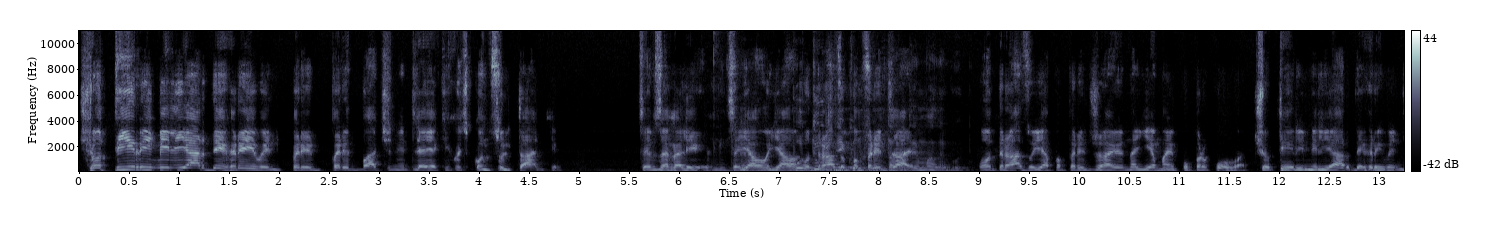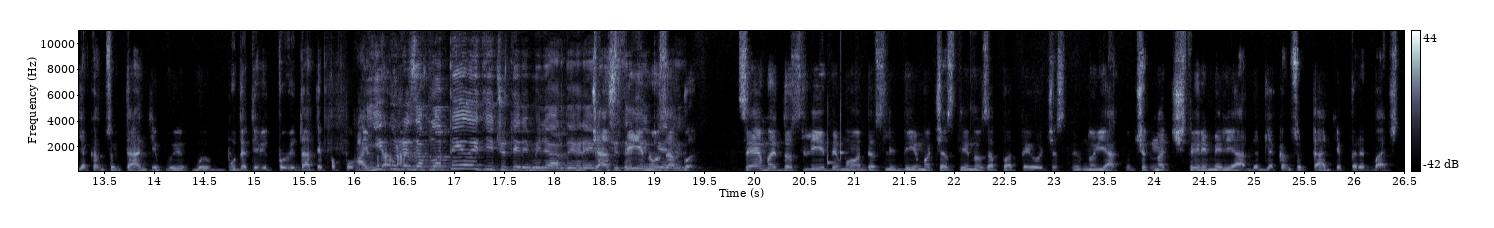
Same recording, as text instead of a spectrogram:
Да. 4 мільярди гривень передбачені для якихось консультантів. Це взагалі, Ну, це я, я одразу попереджаю. мали бути. Одразу я попереджаю Наєма і Кубракова. 4 мільярди гривень для консультантів. Ви, ви будете відповідати по повній А їх уже заплатили ті 4 мільярди гривень? Частину запла... Це ми дослідимо, дослідимо. Частину заплатили, частину ну як ну, на 4 мільярди для консультантів передбачити.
